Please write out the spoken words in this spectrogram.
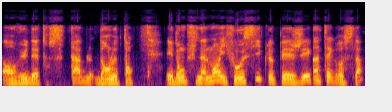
en vue d'être stables dans le temps. Et donc finalement, il faut aussi que le PSG intègre cela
